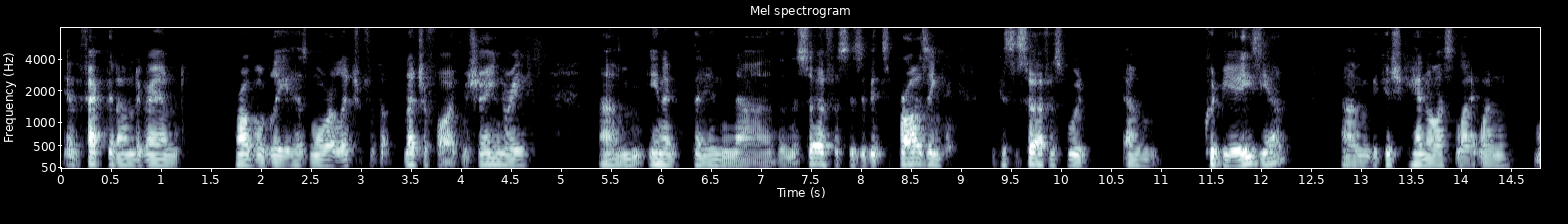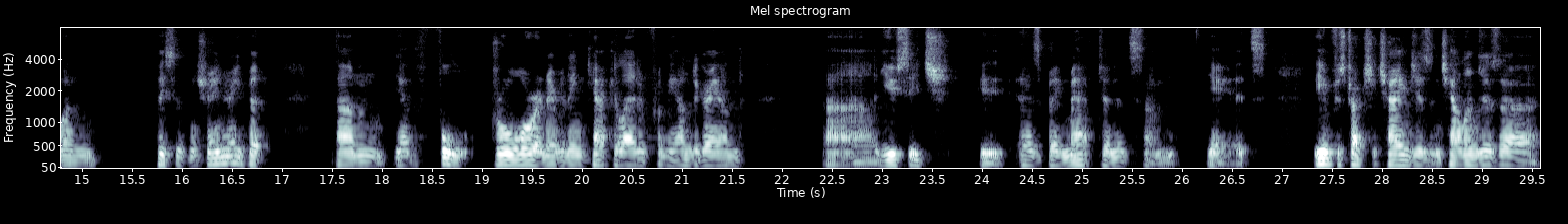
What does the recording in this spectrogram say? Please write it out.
you know, the fact that underground probably has more electrified, electrified machinery um, in it than uh, than the surface is a bit surprising because the surface would um, could be easier um, because you can isolate one one piece of machinery, but um, yeah, the full draw and everything calculated from the underground uh, usage has been mapped, and it's um, yeah, it's the infrastructure changes and challenges are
